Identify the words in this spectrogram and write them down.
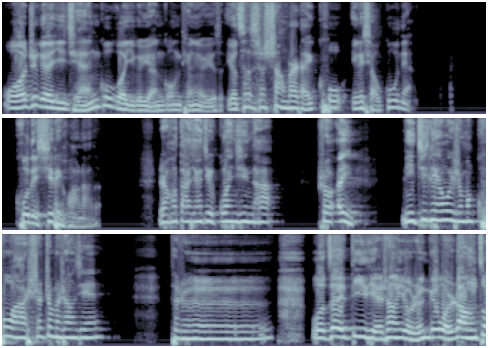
我这个以前雇过一个员工，挺有意思。有次是上班来哭，一个小姑娘，哭得稀里哗啦的，然后大家就关心她，说：“哎，你今天为什么哭啊？是这么伤心？”她说：“我在地铁上有人给我让座。”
